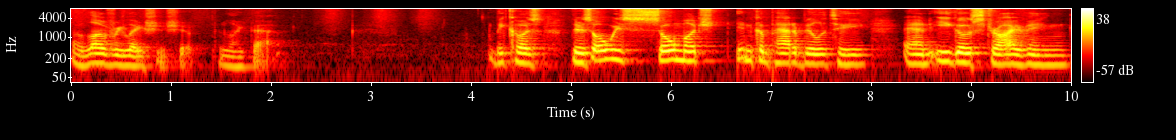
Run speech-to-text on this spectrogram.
a love relationship like that. Because there's always so much incompatibility and ego striving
